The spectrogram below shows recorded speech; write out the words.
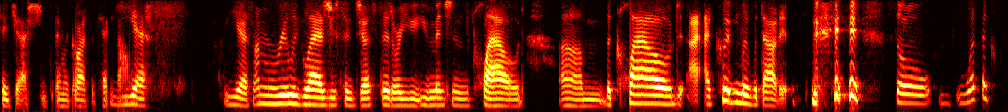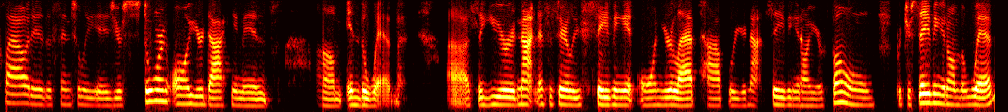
suggestions in regards to technology? Yes. Yes, I'm really glad you suggested or you, you mentioned cloud. Um, the cloud, I, I couldn't live without it. so, what the cloud is essentially is you're storing all your documents um, in the web. Uh, so you're not necessarily saving it on your laptop or you're not saving it on your phone, but you're saving it on the web.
